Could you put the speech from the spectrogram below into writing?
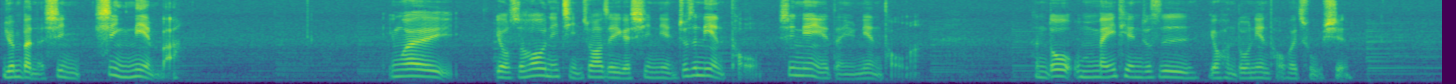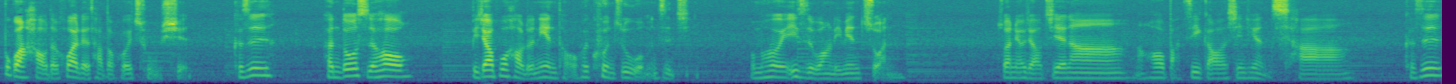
原本的信信念吧。因为有时候你紧抓着一个信念，就是念头，信念也等于念头嘛。很多我们每一天就是有很多念头会出现，不管好的坏的，它都会出现。可是。很多时候，比较不好的念头会困住我们自己，我们会一直往里面钻。钻牛角尖啊，然后把自己搞得心情很差。可是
